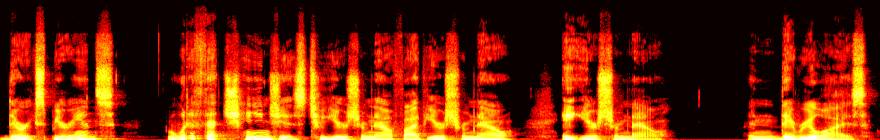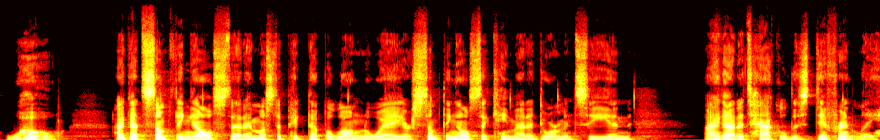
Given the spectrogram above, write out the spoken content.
their experience. But what if that changes two years from now, five years from now, eight years from now? And they realize, whoa, I got something else that I must have picked up along the way, or something else that came out of dormancy. And I got to tackle this differently.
